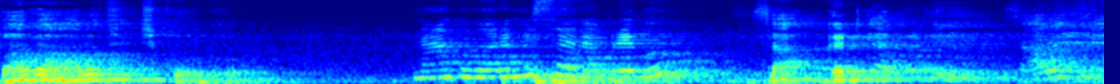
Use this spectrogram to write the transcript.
బాగా ఆలోచించి కోరుకో. నాకు వరం ఇస్తారా ప్రభు? సా గట్టిగా. సావిత్రి.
